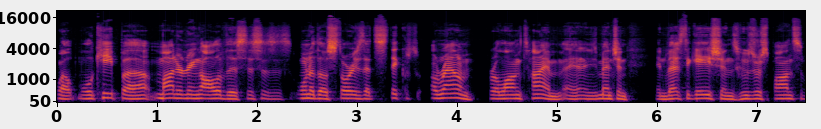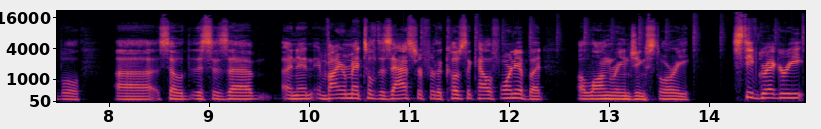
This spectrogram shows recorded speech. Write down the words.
Well, we'll keep uh, monitoring all of this. This is one of those stories that sticks around for a long time. And you mentioned investigations, who's responsible. Uh, so this is uh, an, an environmental disaster for the coast of California, but a long-ranging story. Steve Gregory,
